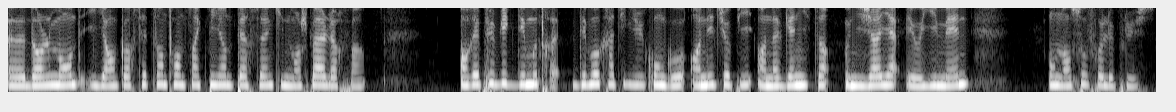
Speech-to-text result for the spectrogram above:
euh, dans le monde, il y a encore 735 millions de personnes qui ne mangent pas à leur faim. En République démocratique du Congo, en Éthiopie, en Afghanistan, au Nigeria et au Yémen, on en souffre le plus.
